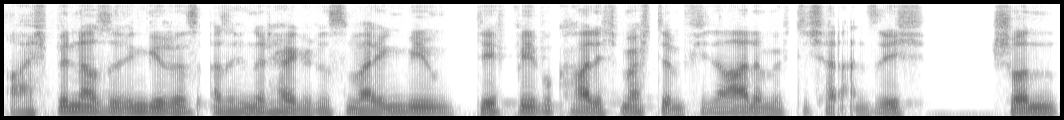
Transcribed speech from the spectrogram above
Aber ich bin da so hingerissen, also hin und her gerissen, weil irgendwie im DFB-Pokal, ich möchte im Finale, möchte ich halt an sich schon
